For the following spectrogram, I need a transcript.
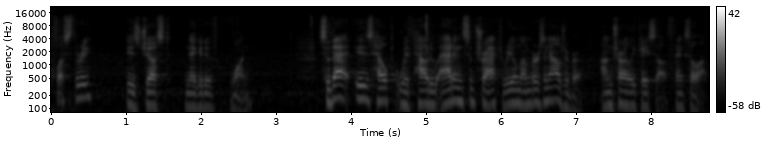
plus 3 is just negative 1. So that is help with how to add and subtract real numbers in algebra. I'm Charlie Kasov. Thanks a lot.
